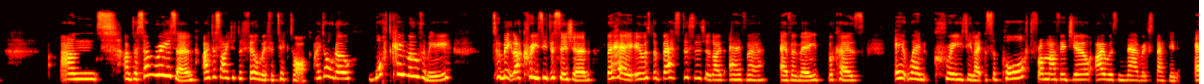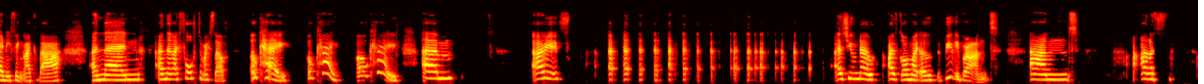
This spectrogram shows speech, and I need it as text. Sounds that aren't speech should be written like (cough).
and and for some reason I decided to film it for TikTok. I don't know what came over me to make that crazy decision, but hey, it was the best decision I've ever ever made because it went crazy. Like the support from that video, I was never expecting anything like that. And then and then I thought to myself, okay, okay, okay. Um I've as you know, I've got my own beauty brand, and and I've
